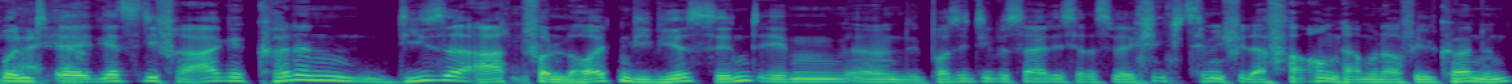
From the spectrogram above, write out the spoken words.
Und äh, jetzt die Frage, können diese Arten von Leuten, wie wir es sind, eben äh, die positive Seite ist ja, dass wir ziemlich viel Erfahrung haben und auch viel können,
